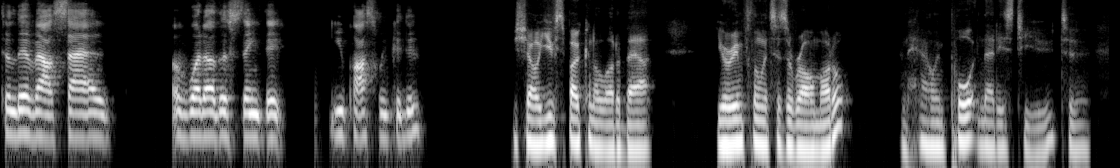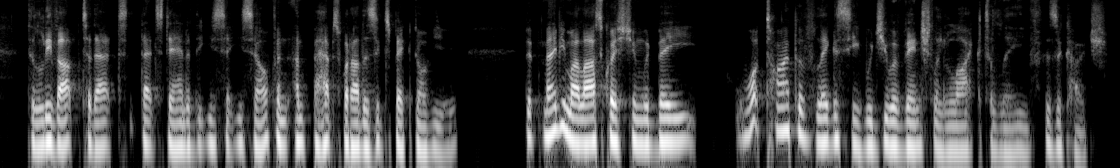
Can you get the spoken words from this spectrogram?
to live outside of what others think that you possibly could do. Michelle, you've spoken a lot about your influence as a role model and how important that is to you to to live up to that that standard that you set yourself and, and perhaps what others expect of you. But maybe my last question would be what type of legacy would you eventually like to leave as a coach?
